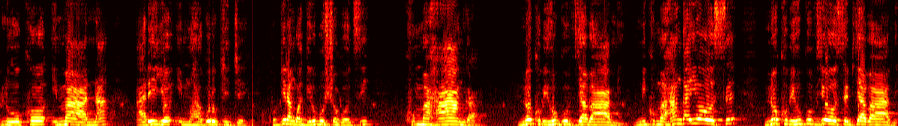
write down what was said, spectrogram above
ni uko imana ariyo imuhagurukije kugira ngo agire ubushobozi ku mahanga no ku bihugu by'abami. Ni ku mahanga yose no ku bihugu byose by'abami.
